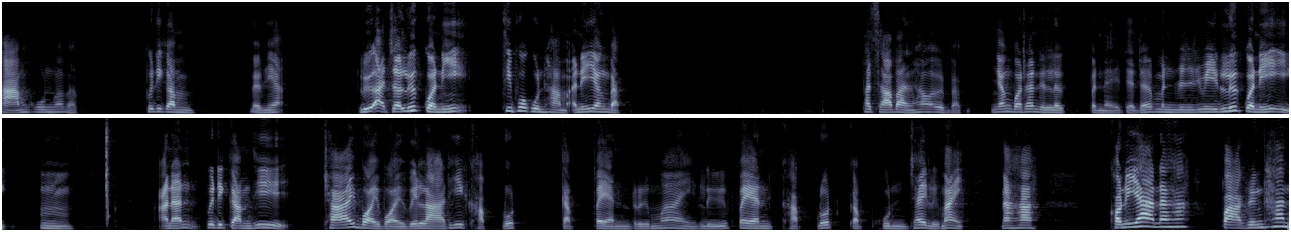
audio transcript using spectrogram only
ถามคุณว่าแบบพฤติกรรมแบบเนี้ย หรืออาจจะลึกกว่านี้ ที่พวกคุณทำอันนี้ยังแบบ ภาษาบาลเท่าเอินแบบ ยังบ่ท่านเดลิกปานไหน แต่ถ้ามันมีลึกกว่านี้อีก อืม อันนั้นพฤติกรรมที่ใช้บ่อยๆ เวลาที่ขับรถกับแฟนหรือไม่ หรือแฟนขับรถกับคุณใช่หรือไม่นะคะ ขออนุญาตนะคะ ฝากถึงท่าน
